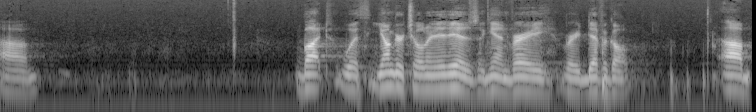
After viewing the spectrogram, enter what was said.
Um, but with younger children, it is, again, very, very difficult. Um,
